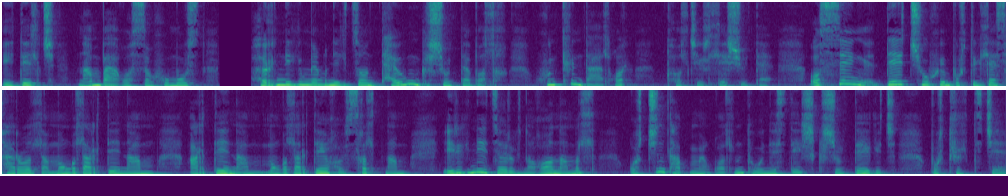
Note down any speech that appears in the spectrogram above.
эдэлж нам байгуулсан хүмүүст 21150 гишүүнтэй болох хүндхэн даалгавар тулж ирлээ шүү дээ. Улсын дээд шүүхийн бүртгэлээс харуул Монгол ардын нам, ардын нам, Монгол ардын хувьсгалт нам, иргэний зориг ногоо нам л 35 мянган гол нь түүнээс дээш гишүүнтэй гэж бүртгэгджээ.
